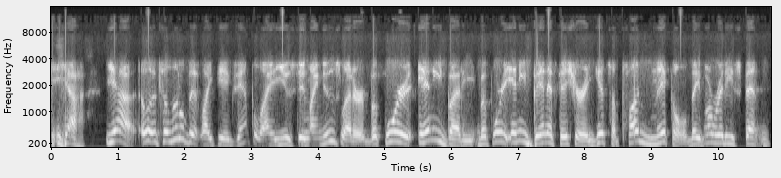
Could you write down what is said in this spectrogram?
yeah. Yeah, well, it's a little bit like the example I used in my newsletter. Before anybody, before any beneficiary gets a plug nickel, they've already spent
